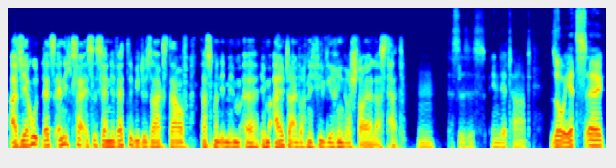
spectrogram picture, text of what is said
Also ja gut, letztendlich klar ist es ja eine Wette, wie du sagst, darauf, dass man im, im, äh, im Alter einfach nicht viel geringere Steuerlast hat. Hm, das ist es, in der Tat. So, jetzt äh,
